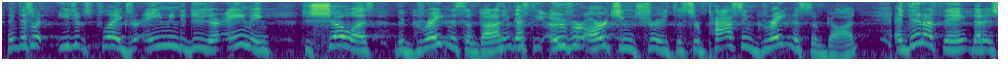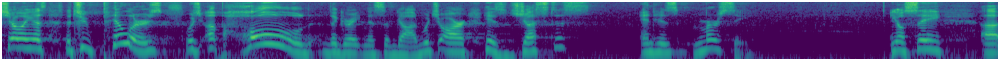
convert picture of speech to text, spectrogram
I think that's what Egypt's plagues are aiming to do. They're aiming to show us the greatness of God. I think that's the overarching truth, the surpassing greatness of God. And then I think that it's showing us the two pillars which uphold the greatness of God, which are his justice and his mercy. You'll see, uh,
